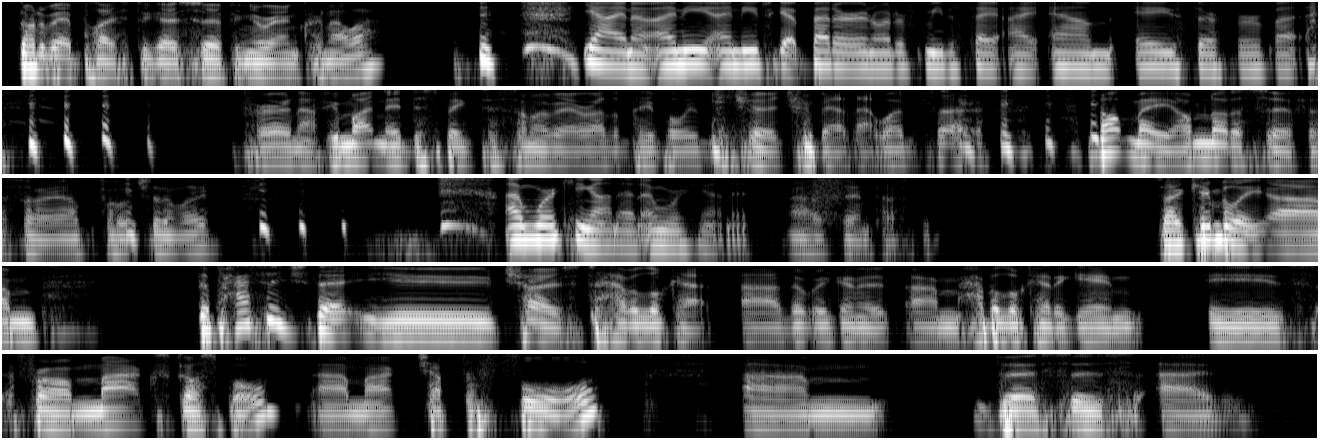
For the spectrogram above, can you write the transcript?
not a bad place to go surfing around Cronulla. yeah, I know. I need I need to get better in order for me to say I am a surfer, but. Fair enough. You might need to speak to some of our other people in the church about that one. So, not me. I'm not a surfer. Sorry, unfortunately. I'm working on it. I'm working on it. Oh, fantastic. So, Kimberly, um, the passage that you chose to have a look at, uh, that we're going to um, have a look at again, is from Mark's Gospel, uh, Mark chapter 4, um, verses uh,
